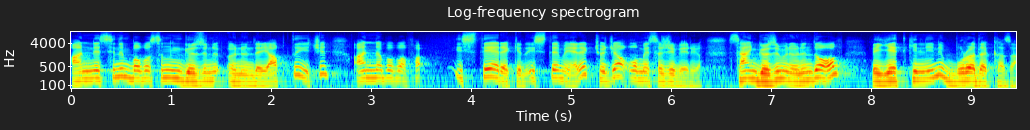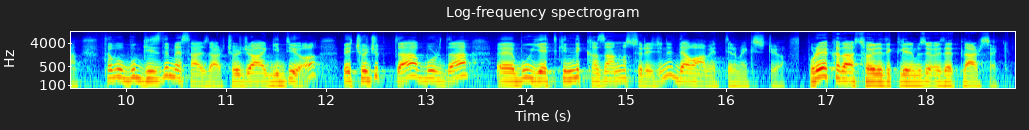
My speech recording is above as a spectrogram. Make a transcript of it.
annesinin babasının gözünün önünde yaptığı için anne baba isteyerek ya da istemeyerek çocuğa o mesajı veriyor. Sen gözümün önünde ol ve yetkinliğini burada kazan. Tabii bu gizli mesajlar çocuğa gidiyor ve çocuk da burada e, bu yetkinlik kazanma sürecini devam ettirmek istiyor. Buraya kadar söylediklerimizi özetlersek.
